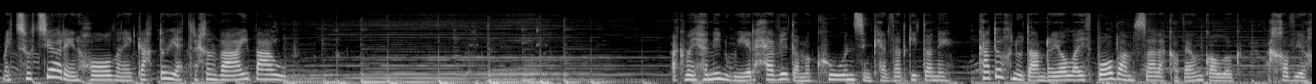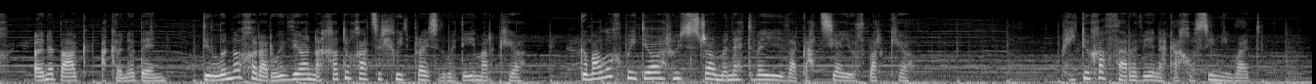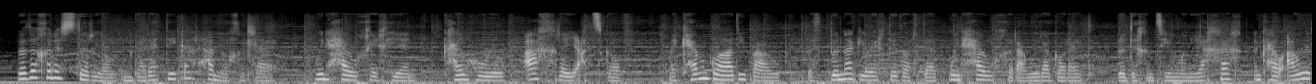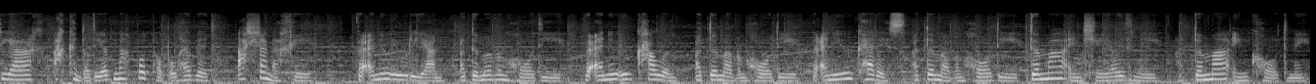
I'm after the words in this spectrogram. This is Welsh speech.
Mae twtio ar ein hôl yn ei gadw i edrych yn dda i bawb. Ac mae hynny'n wir hefyd am y cŵn sy'n cerdded gyda ni. Cadwch nhw dan reolaeth bob amser ac o fewn golwg, a chofiwch, yn y bag ac yn y bin. Dilynwch yr arwyddion a chadwch at y llwydbrau sydd wedi'i marcio. Gyfalwch beidio rhwystro mynedfeidd a gatiau wrth barcio peidiwch â therafu ac achosi niwed. Byddwch yn ystyriol yn garedig a rhannwch y lle. Mwynhewch eich hun, cael hwyl a chreu atgof. Mae cefn gwlad i bawb, beth bynnag yw eich diddordeb, mwynhewch yr awyr agored. Rydych yn teimlo'n iachach, yn cael awyr iach ac yn dod i adnabod pobl hefyd. Allan â chi. Fy enw yw Rian, a dyma fy nghod i. Fy enw yw Callum, a dyma fy nghod i. Fy enw yw Ceris, a dyma fy nghod i. Dyma ein lleoedd ni, a dyma ein cod ni.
